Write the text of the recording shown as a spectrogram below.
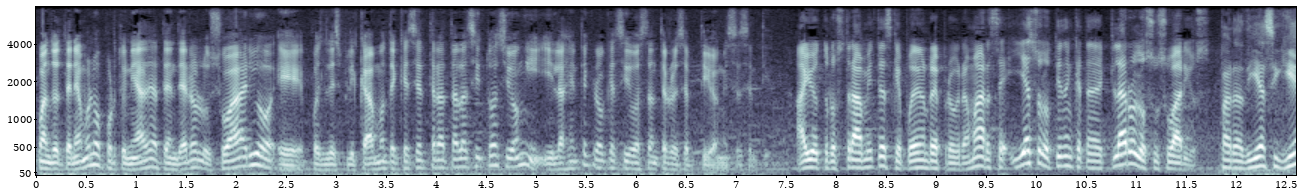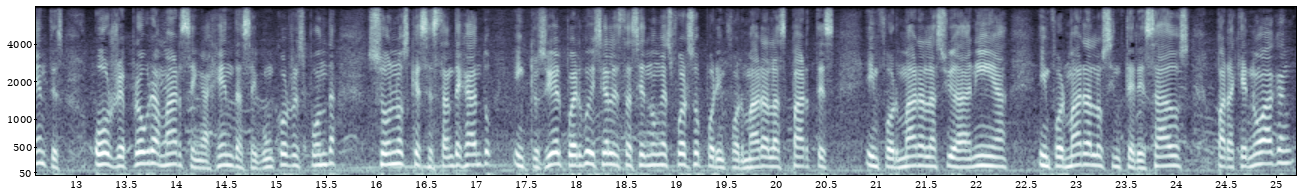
cuando tenemos la oportunidad de atender al usuario, eh, pues le explicamos de qué se trata la situación y, y la gente creo que ha sido bastante receptiva en ese sentido. Hay otros trámites que pueden reprogramarse y eso lo tienen que tener claro los usuarios. Para días siguientes o reprogramarse en agenda según corresponda son los que se están dejando, inclusive el Poder Judicial está haciendo un esfuerzo por informar a las partes, informar a la ciudadanía, informar a los interesados para que no hagan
